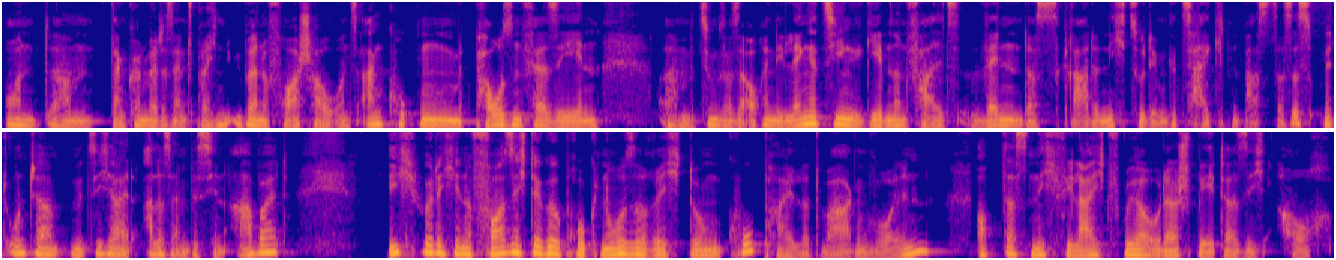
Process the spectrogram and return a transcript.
Und ähm, dann können wir das entsprechend über eine Vorschau uns angucken, mit Pausen versehen, ähm, beziehungsweise auch in die Länge ziehen, gegebenenfalls, wenn das gerade nicht zu dem Gezeigten passt. Das ist mitunter mit Sicherheit alles ein bisschen Arbeit. Ich würde hier eine vorsichtige Prognose Richtung Copilot wagen wollen, ob das nicht vielleicht früher oder später sich auch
